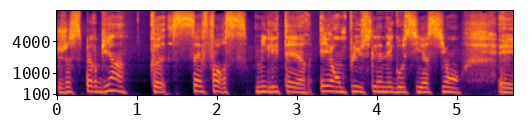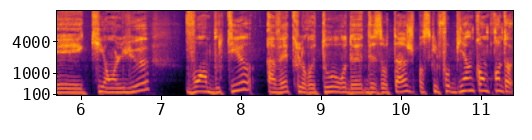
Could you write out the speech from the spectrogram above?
J'espère bien que ces forces militaires et en plus les négociations qui ont lieu vont aboutir avec le retour de, des otages parce qu'il faut bien comprendre.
